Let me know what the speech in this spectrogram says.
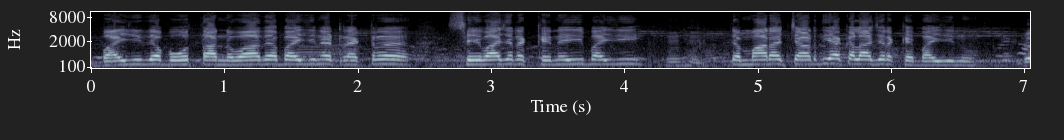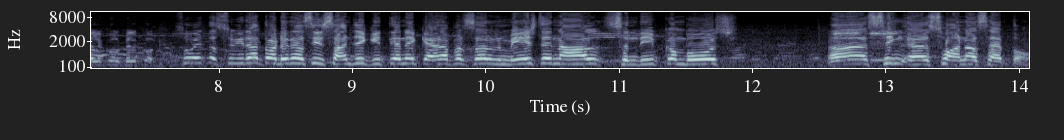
ਬਾਈ ਜੀ ਦਾ ਬਹੁਤ ਧੰਨਵਾਦ ਹੈ ਬਾਈ ਜੀ ਨੇ ਟਰੈਕਟਰ ਸੇਵਾ 'ਚ ਰੱਖੇ ਨੇ ਜੀ ਬਾਈ ਜੀ। ਤੇ ਮਹਾਰਾਜ ਚੜ੍ਹਦੀਆਂ ਕਲਾ 'ਚ ਰੱਖੇ ਬਾਈ ਜੀ ਨੂੰ। ਬਿਲਕੁਲ ਬਿਲਕੁਲ। ਸੋ ਇਹ ਤਸਵੀਰਾਂ ਤੁਹਾਡੇ ਨਾਲ ਅਸੀਂ ਸਾਂਝੇ ਕੀਤੀਆਂ ਨੇ ਕੈਮਰਾ ਪਰਸਨ ਰਮੇਸ਼ ਦੇ ਨਾਲ ਸੰਦੀਪ ਕੰਬੋਜ ਸਿੰਘ ਸੁਹਾਣਾ ਸਾਹਿਬ ਤੋਂ।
